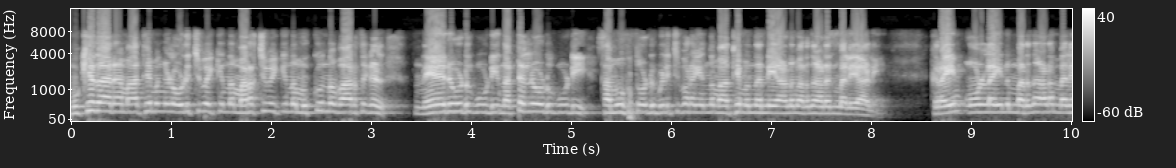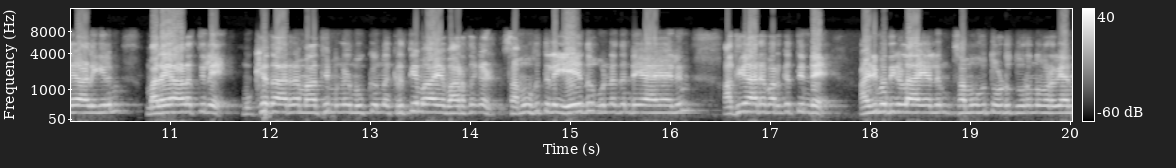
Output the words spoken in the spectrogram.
മുഖ്യധാര മാധ്യമങ്ങൾ ഒളിച്ചു വയ്ക്കുന്ന മറച്ചു വയ്ക്കുന്ന മുക്കുന്ന വാർത്തകൾ നേരോടുകൂടി നട്ടലോടുകൂടി സമൂഹത്തോട് വിളിച്ചു പറയുന്ന മാധ്യമം തന്നെയാണ് മറുനാടൻ മലയാളി. ക്രൈം ഓൺലൈനും മറുനാടൻ മലയാളിയിലും മലയാളത്തിലെ മുഖ്യധാര മാധ്യമങ്ങൾ മുക്കുന്ന കൃത്യമായ വാർത്തകൾ സമൂഹത്തിലെ ഏത് ഉന്നതന്റെ ആയാലും അധികാരവർഗത്തിന്റെ അഴിമതികളായാലും സമൂഹത്തോട് തുറന്നു പറയാൻ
